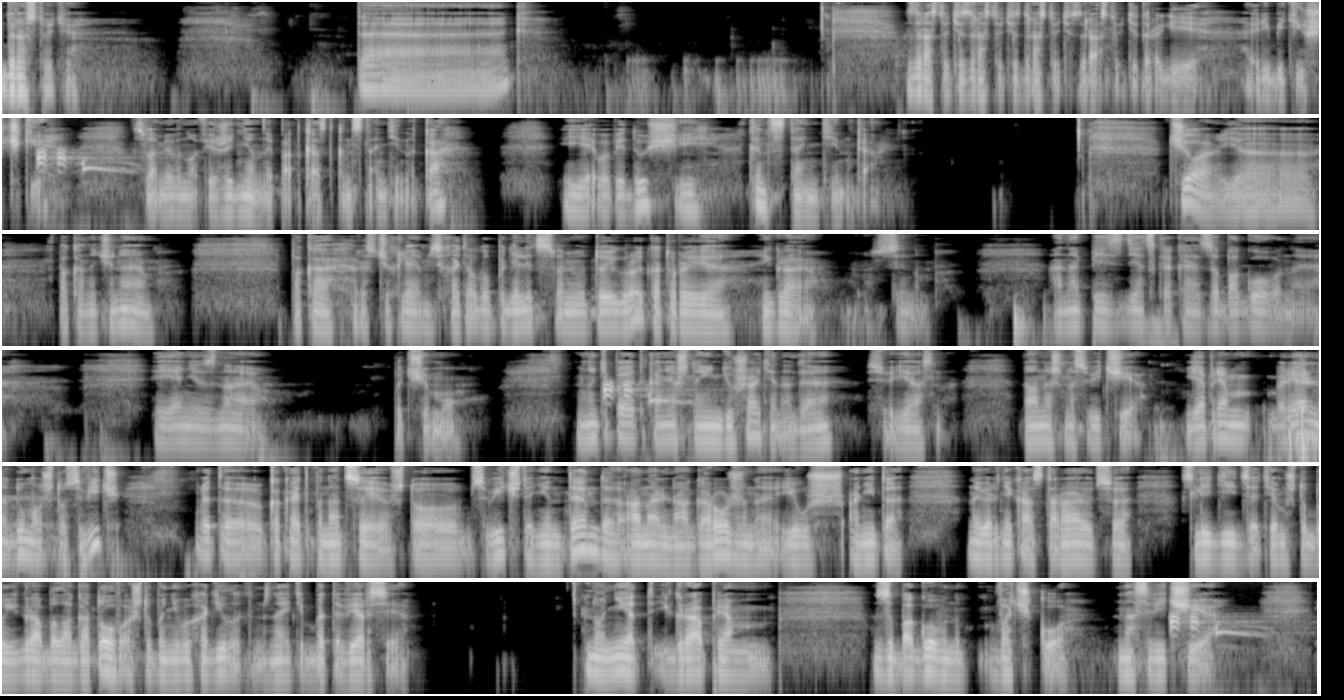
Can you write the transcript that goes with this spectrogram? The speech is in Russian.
Здравствуйте. Так. Здравствуйте, здравствуйте, здравствуйте, здравствуйте, дорогие ребятишечки. С вами вновь ежедневный подкаст Константина К. И я его ведущий Константинка. Чё, я пока начинаем, пока расчехляемся, хотел бы поделиться с вами вот той игрой, которую я играю с сыном. Она пиздец какая забагованная. Я не знаю, почему. Ну, типа, это, конечно, индюшатина, да, все ясно. Но она ж на свече. Я прям реально думал, что свич это какая-то панацея, что Switch это Nintendo, анально огороженная, и уж они-то наверняка стараются следить за тем, чтобы игра была готова, чтобы не выходила, там, знаете, бета-версия. Но нет, игра прям забагована в очко на свече.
